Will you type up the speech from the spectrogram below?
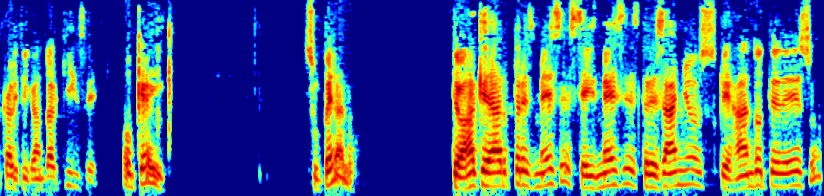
calificando al 15. Ok, supéralo. ¿Te vas a quedar tres meses, seis meses, tres años quejándote de eso?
